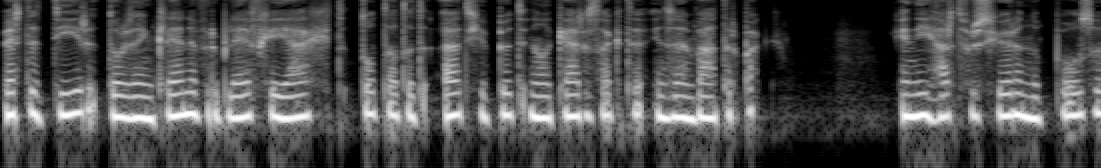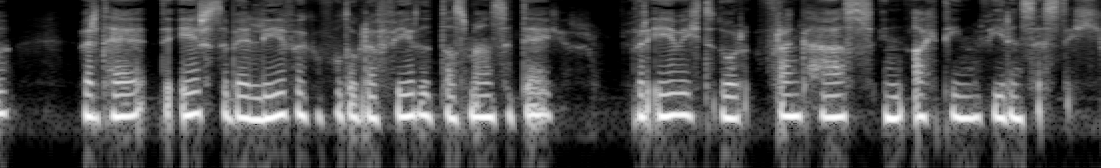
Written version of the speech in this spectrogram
werd het dier door zijn kleine verblijf gejaagd totdat het uitgeput in elkaar zakte in zijn waterbak. In die hartverscheurende pose werd hij de eerste bij leven gefotografeerde Tasmaanse tijger, vereeuwigd door Frank Haas in 1864.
